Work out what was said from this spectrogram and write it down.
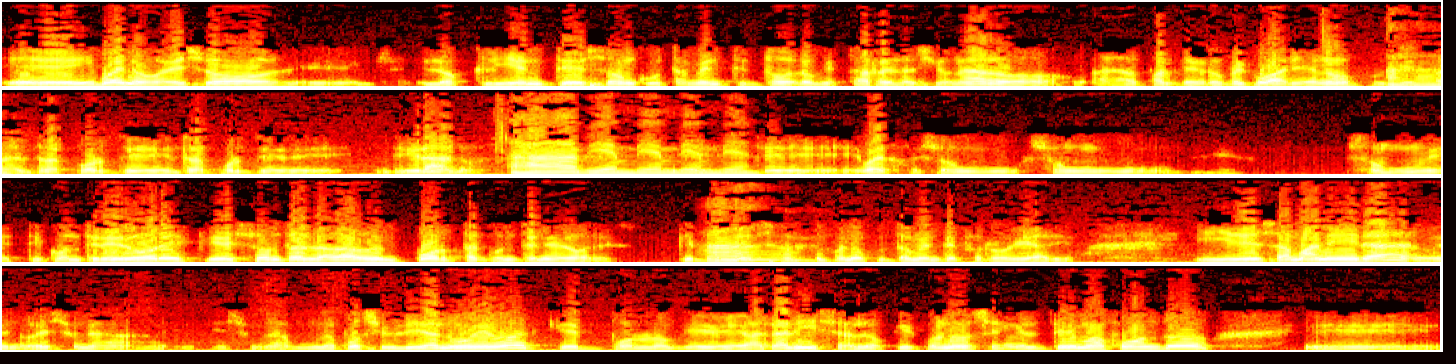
Eh, y bueno, eso, eh, los clientes son justamente todo lo que está relacionado a la parte agropecuaria, ¿no? Porque es para el transporte, el transporte de, de, granos. Ah, bien, bien, bien, bien. Este, bueno, son, son, son este, contenedores que son trasladados en portacontenedores, que también ah. son bueno, justamente ferroviarios y de esa manera, bueno, es una, es una, una posibilidad nueva que por lo que analizan los que conocen el tema a fondo, eh,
